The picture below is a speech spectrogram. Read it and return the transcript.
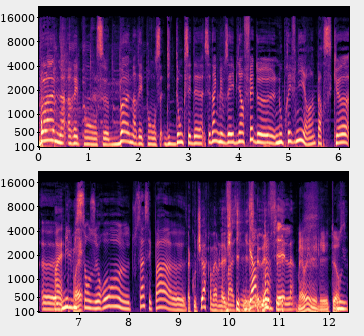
Bonne réponse, bonne réponse. Dites donc, c'est dingue, mais vous avez bien fait de nous prévenir, hein, parce que euh, Ouais. 1800 euros, euh, tout ça, c'est pas. euh, Ça coûte cher quand même la vie. Bah, c'est- Garde ton fiel. Mais oui, les haters. oui.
